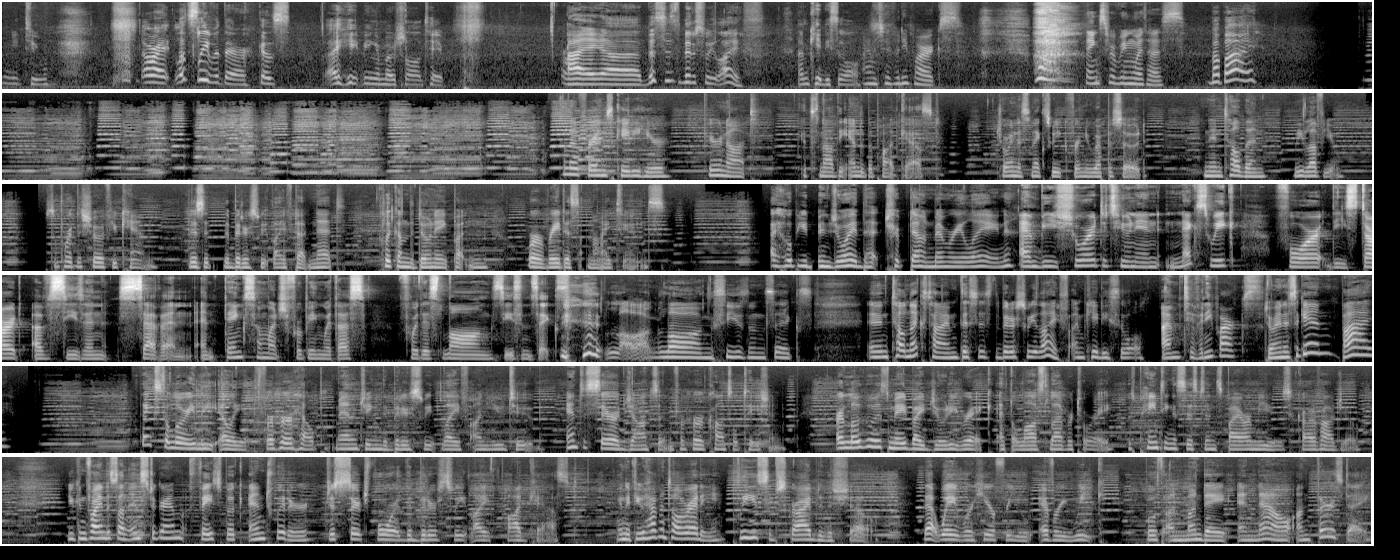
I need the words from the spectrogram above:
Me too. All right, let's leave it there because I hate being emotional on tape. I uh, this is Bittersweet Life. I'm Katy Sewall. I'm Tiffany Parks. Thanks for being with us. Bye bye. Hello, friends. Katy here. Fear not, it's not the end of the podcast. Join us next week for a new episode. And until then, we love you. Support the show if you can. Visit thebittersweetlife.net, click on the donate button, or rate us on iTunes. I hope you enjoyed that trip down memory lane. And be sure to tune in next week for the start of season seven. And thanks so much for being with us for this long season six. long, long season six. And until next time, this is The Bittersweet Life. I'm Katy Sewall. I'm Tiffany Parks. Join us again. Bye. Thanks to Lori Lee Elliott for her help managing The Bittersweet Life on YouTube, and to Sarah Johnson for her consultation. Our logo is made by Jody Rick at the Lost Laboratory, with painting assistance by our muse, Caravaggio. You can find us on Instagram, Facebook, and Twitter. Just search for The Bittersweet Life Podcast. And if you haven't already, please subscribe to the show. That way, we're here for you every week, both on Monday and now on Thursday.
